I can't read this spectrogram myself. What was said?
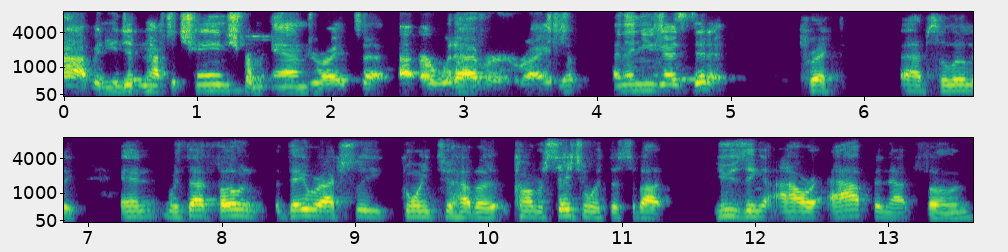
app and you didn't have to change from Android to, uh, or whatever, right? Yep. And then you guys did it. Correct, absolutely. And with that phone, they were actually going to have a conversation with us about using our app in that phone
